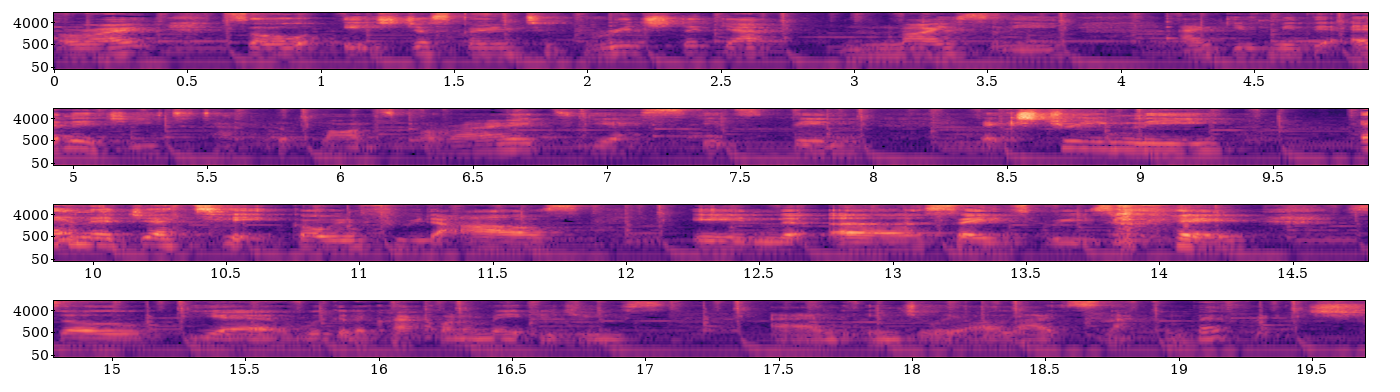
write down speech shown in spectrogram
all right? So it's just going to bridge the gap nicely and give me the energy to tackle the plants, all right? Yes, it's been extremely energetic going through the aisles in uh, Sainsbury's, okay? So yeah, we're gonna crack on and make the juice and enjoy our light snack and beverage.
